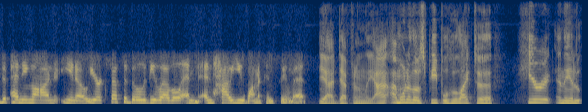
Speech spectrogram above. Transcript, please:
depending on, you know, your accessibility level and, and how you want to consume it. Yeah, definitely. I, I'm one of those people who like to hear it in the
